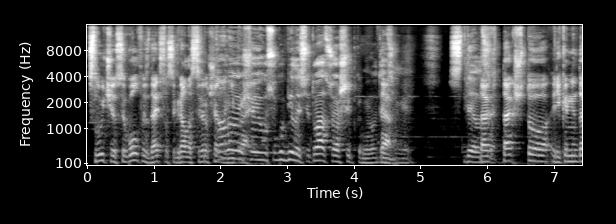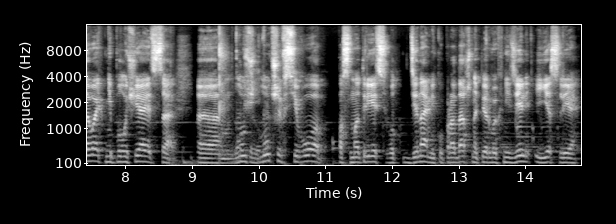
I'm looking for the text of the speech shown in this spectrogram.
в случае с Evolve издательство сыграло совершенно Но оно неправильно. еще и усугубило ситуацию ошибками вот Да. этими. Так, так что рекомендовать не получается. Эм, луч- лучше всего посмотреть вот динамику продаж на первых недель, и если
